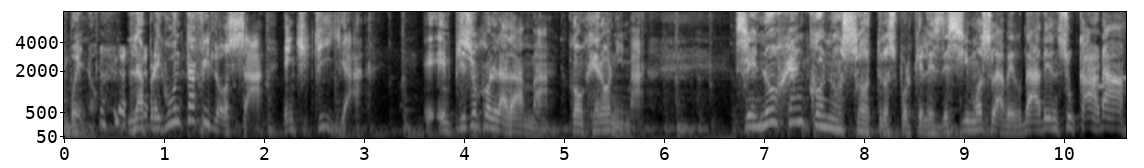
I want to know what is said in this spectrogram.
Bueno, la pregunta filosa en chiquilla. Eh, empiezo con la dama, con Jerónima. ¿Se enojan con nosotros porque les decimos la verdad en su cara?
